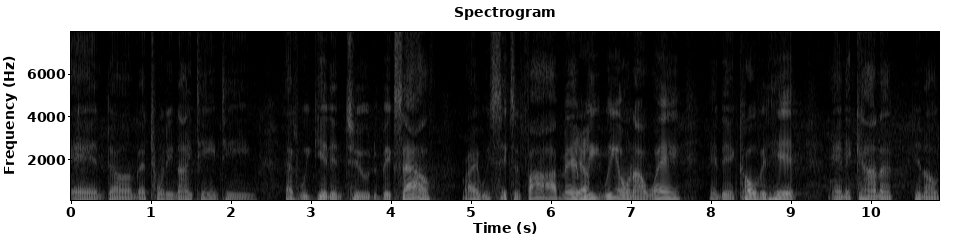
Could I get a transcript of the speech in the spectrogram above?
And um, that 2019 team, as we get into the Big South, right? We six and five, man. Yeah. We we on our way, and then COVID hit, and it kind of you know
